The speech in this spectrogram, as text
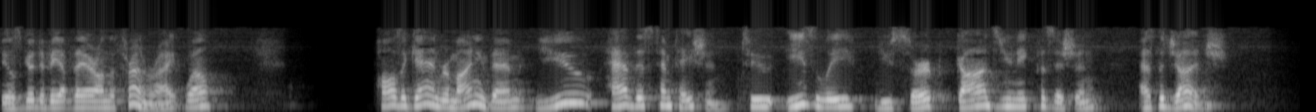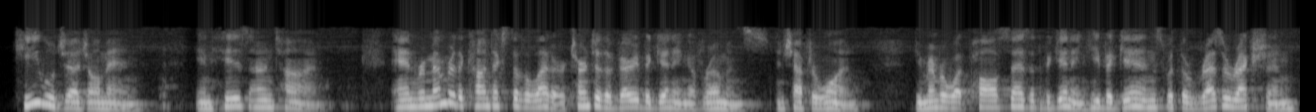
feels good to be up there on the throne, right? Well, Paul's again reminding them you have this temptation to easily usurp God's unique position as the judge. He will judge all men in his own time. And remember the context of the letter. Turn to the very beginning of Romans in chapter 1. You remember what Paul says at the beginning? He begins with the resurrection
